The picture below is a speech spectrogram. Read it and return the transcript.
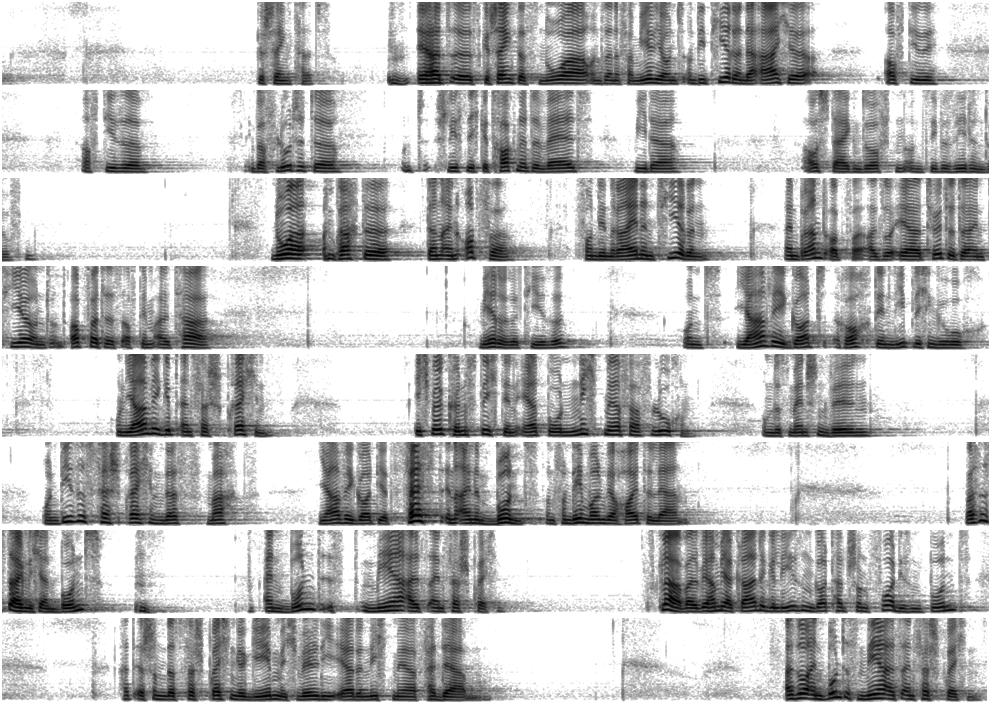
geschenkt hat. Er hat äh, es geschenkt, dass Noah und seine Familie und, und die Tiere in der Arche auf, die, auf diese überflutete und schließlich getrocknete Welt wieder aussteigen durften und sie besiedeln durften. Noah brachte dann ein Opfer von den reinen Tieren, ein Brandopfer. Also er tötete ein Tier und, und opferte es auf dem Altar. Mehrere Tiere. Und Jahwe Gott roch den lieblichen Geruch. Und Jahwe gibt ein Versprechen. Ich will künftig den Erdboden nicht mehr verfluchen, um des Menschen willen. Und dieses Versprechen, das macht Jahwe Gott jetzt fest in einem Bund. Und von dem wollen wir heute lernen. Was ist eigentlich ein Bund? Ein Bund ist mehr als ein Versprechen. Ist klar, weil wir haben ja gerade gelesen, Gott hat schon vor diesem Bund hat er schon das Versprechen gegeben, ich will die Erde nicht mehr verderben. Also ein Bund ist mehr als ein Versprechen.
